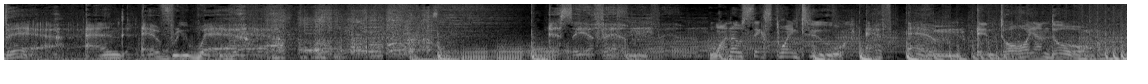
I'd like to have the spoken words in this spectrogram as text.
there, and everywhere. SAFM 106.2 FM in Thohoyandou.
